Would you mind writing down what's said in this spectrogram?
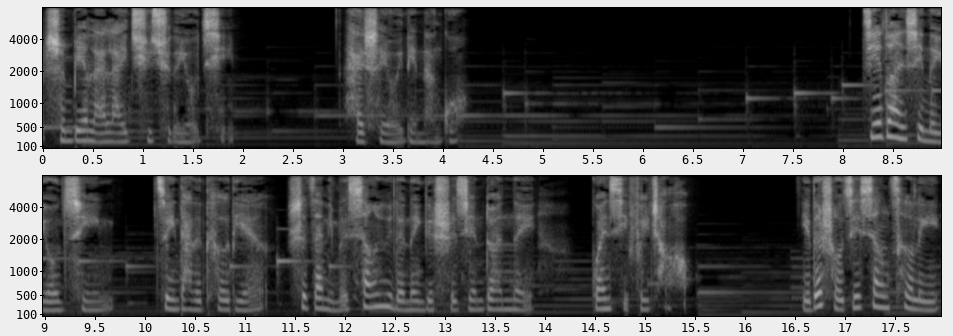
身边来来去去的友情，还是有一点难过。阶段性的友情最大的特点是在你们相遇的那个时间段内，关系非常好。你的手机相册里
